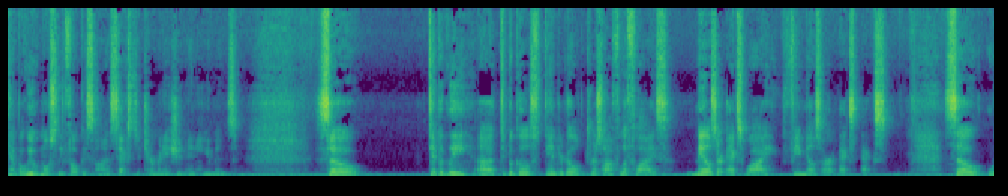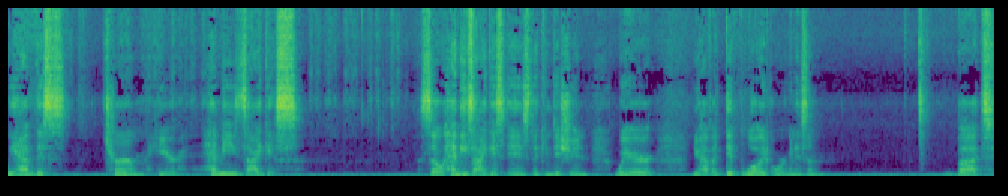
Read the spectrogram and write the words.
Yeah, but we will mostly focus on sex determination in humans. So typically, uh, typical standard old Drosophila flies, males are XY, females are XX. So we have this term here, hemizygous. So hemizygous is the condition where you have a diploid organism, but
